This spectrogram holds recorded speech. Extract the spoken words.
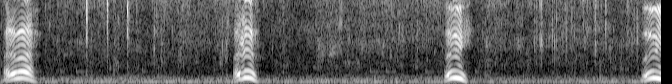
มาดูมามาดูเฮ้ยเฮ้ย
